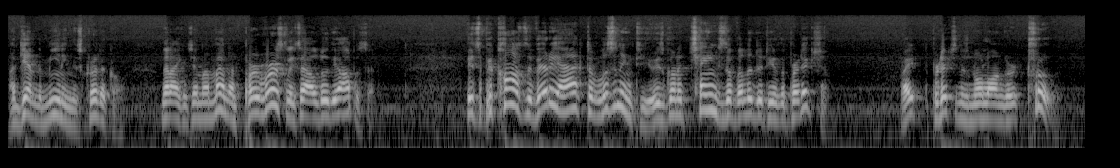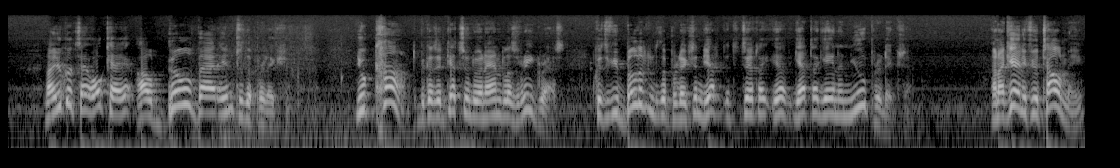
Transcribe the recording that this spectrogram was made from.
again, the meaning is critical, then I can change my mind and perversely say I'll do the opposite. It's because the very act of listening to you is going to change the validity of the prediction. Right? The prediction is no longer true. Now you could say, okay, I'll build that into the prediction. You can't because it gets into an endless regress. Because if you build it into the prediction, yet it's yet, yet, again a new prediction. And again, if you tell me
